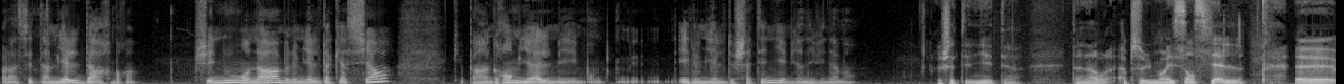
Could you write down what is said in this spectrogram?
Voilà, c'est un miel d'arbre. Chez nous, on a le miel d'acacia, qui n'est pas un grand miel, mais et le miel de châtaignier, bien évidemment. Le châtaignier est un, arbre absolument essentiel. Euh,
